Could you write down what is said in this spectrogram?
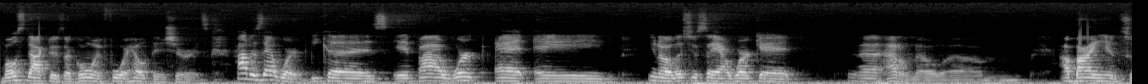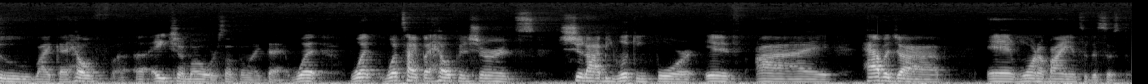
most doctors are going for health insurance, how does that work? Because if I work at a, you know, let's just say I work at, uh, I don't know, um, I buy into like a health uh, HMO or something like that. What what what type of health insurance should I be looking for if I have a job and want to buy into the system?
